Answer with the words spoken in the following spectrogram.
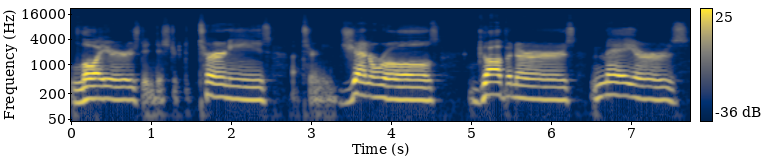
lawyers and district attorneys, attorney generals, governors, mayors,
